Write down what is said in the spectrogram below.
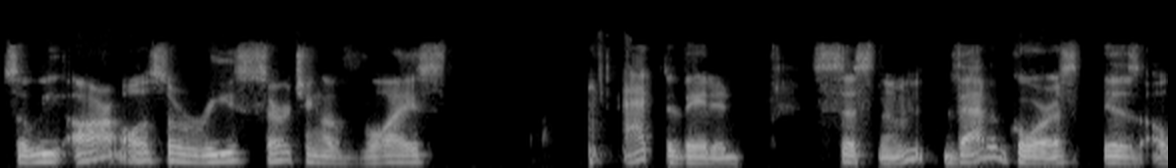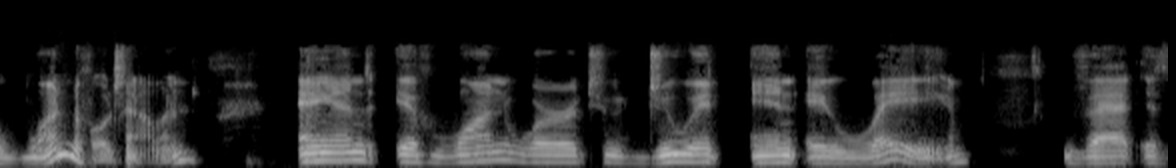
So we are also researching a voice activated system. That, of course, is a wonderful challenge. And if one were to do it in a way that is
